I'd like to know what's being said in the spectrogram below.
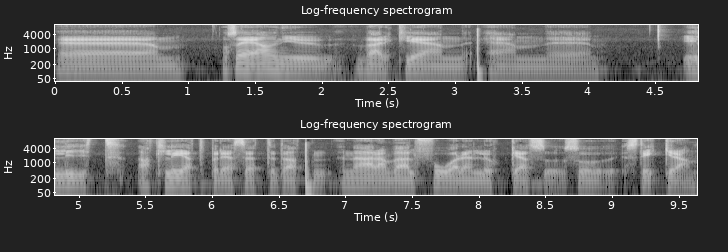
Eh, och så är han ju verkligen en eh, elitatlet på det sättet att när han väl får en lucka så, så sticker han.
